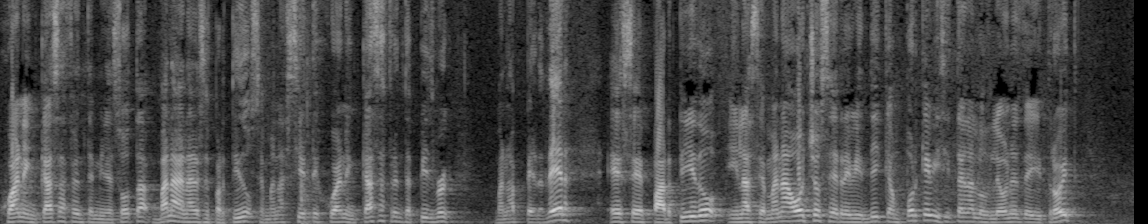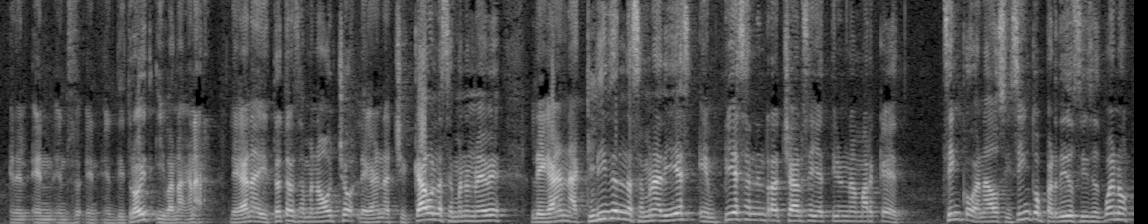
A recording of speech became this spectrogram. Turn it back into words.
juegan en casa frente a Minnesota, van a ganar ese partido. Semana 7 juegan en casa frente a Pittsburgh, van a perder ese partido y en la semana 8 se reivindican porque visitan a los Leones de Detroit en, Detroit y van a ganar. Le ganan a Detroit en la semana 8, le ganan a Chicago en la semana 9, le ganan a Cleveland en la semana 10, empiezan a enracharse, ya tienen una marca de 5 ganados y 5 perdidos y dices, bueno,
